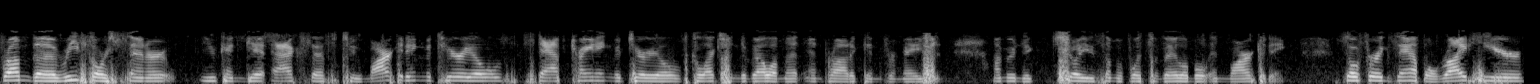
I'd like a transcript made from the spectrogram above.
From the Resource Center, you can get access to marketing materials, staff training materials, collection development, and product information. I'm going to show you some of what's available in marketing. So for example, right here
